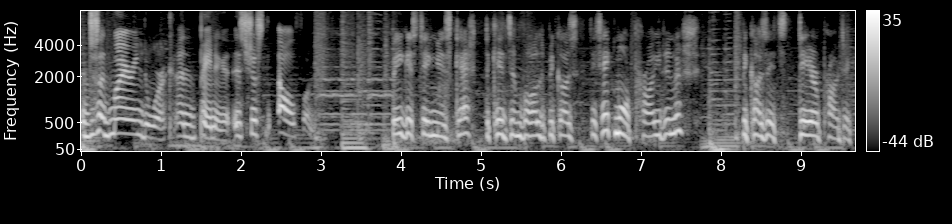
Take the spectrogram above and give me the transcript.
Just admiring the work and painting it. It's just all fun. Biggest thing is get the kids involved because they take more pride in it because it's their project.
